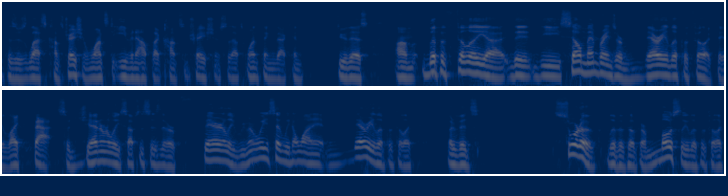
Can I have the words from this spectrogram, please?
because there's less concentration, wants to even out that concentration. So, that's one thing that can do this. Um, lipophilia, the, the cell membranes are very lipophilic. They like fat. So, generally, substances that are fairly, remember we said we don't want it very lipophilic, but if it's sort of lipophilic or mostly lipophilic,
